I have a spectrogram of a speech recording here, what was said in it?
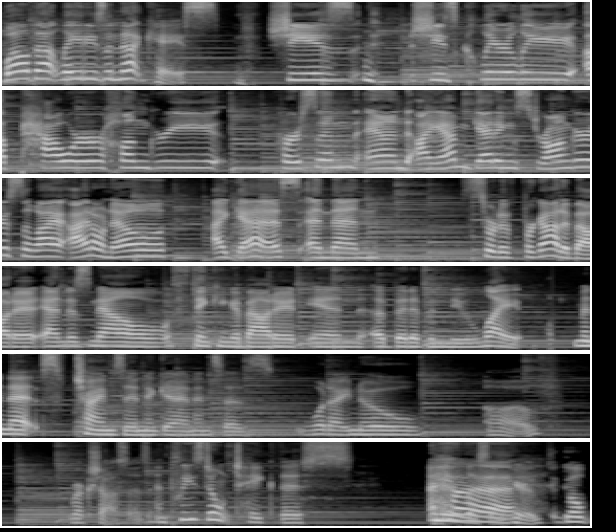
well that lady's a nutcase. She's she's clearly a power hungry person and I am getting stronger so I I don't know, I guess and then sort of forgot about it and is now thinking about it in a bit of a new light. Minette chimes in again and says, What I know of Rakshasas. And please don't take this. I mean, Uh. listen, here, to go.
